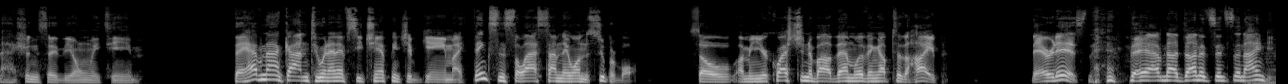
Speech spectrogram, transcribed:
I shouldn't say the only team. They have not gotten to an NFC championship game, I think, since the last time they won the Super Bowl. So, I mean, your question about them living up to the hype, there it is. they have not done it since the 90s.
